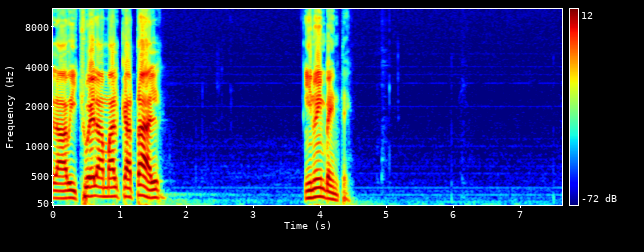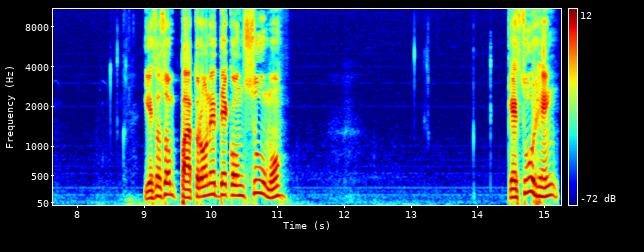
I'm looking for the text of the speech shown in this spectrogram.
la habichuela marca tal y no invente. Y esos son patrones de consumo que surgen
